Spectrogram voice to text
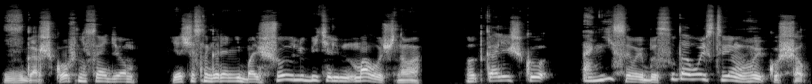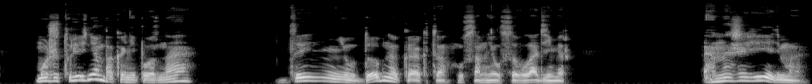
с горшков не сойдем. Я, честно говоря, небольшой любитель молочного. Вот калишку анисовой бы с удовольствием выкушал. Может, улизнем, пока не поздно, а?» «Да неудобно как-то», — усомнился Владимир. «Она же ведьма,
